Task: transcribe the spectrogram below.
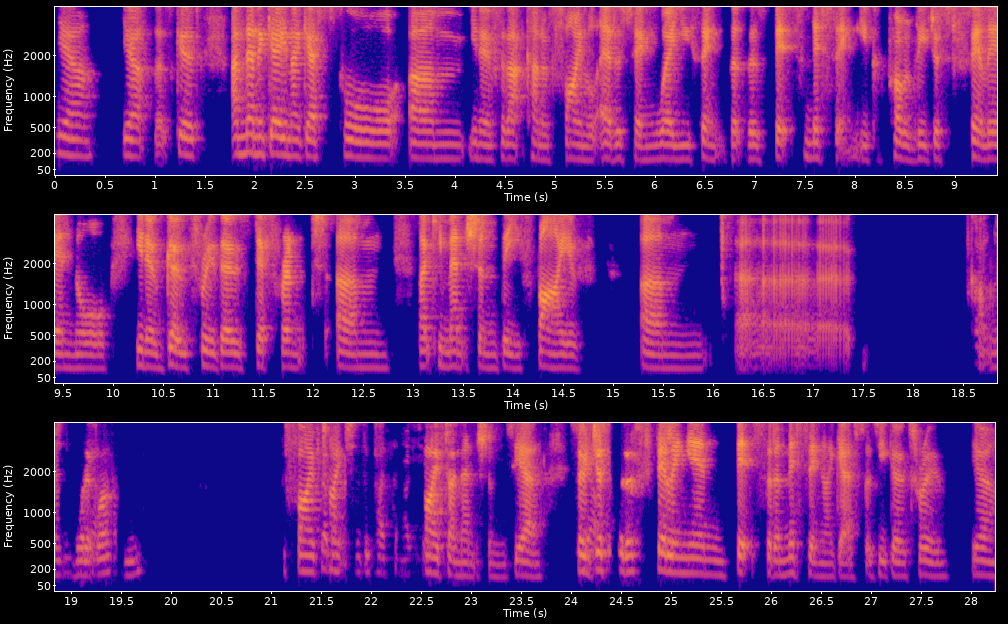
Yeah, yeah that's good and then again i guess for um you know for that kind of final editing where you think that there's bits missing you could probably just fill in or you know go through those different um like you mentioned the five um uh can't remember what it was the five dimensions of personality five dimensions yeah so yeah. just sort of filling in bits that are missing i guess as you go through yeah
